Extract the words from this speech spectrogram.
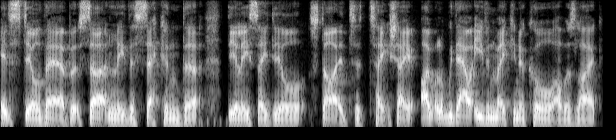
it's still there. But certainly, the second that the Olise deal started to take shape, I, without even making a call, I was like,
